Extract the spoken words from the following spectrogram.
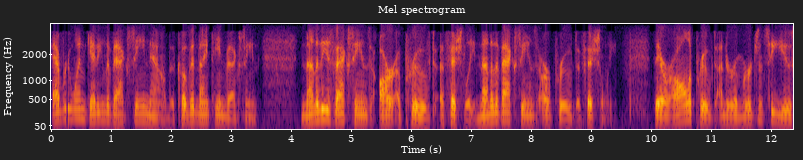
everyone getting the vaccine now, the COVID-19 vaccine, none of these vaccines are approved officially. None of the vaccines are approved officially. They are all approved under emergency use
